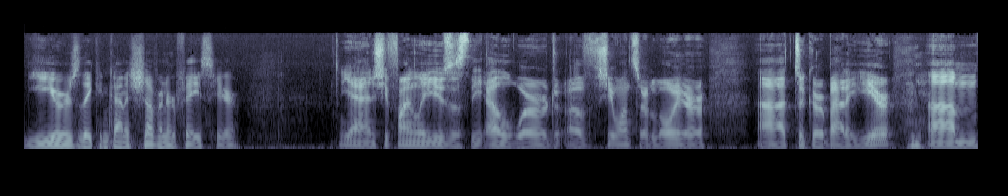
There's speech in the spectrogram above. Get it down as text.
years they can kind of shove in her face here. Yeah, and she finally uses the L word of she wants her lawyer. Uh, took her about a year. Um,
